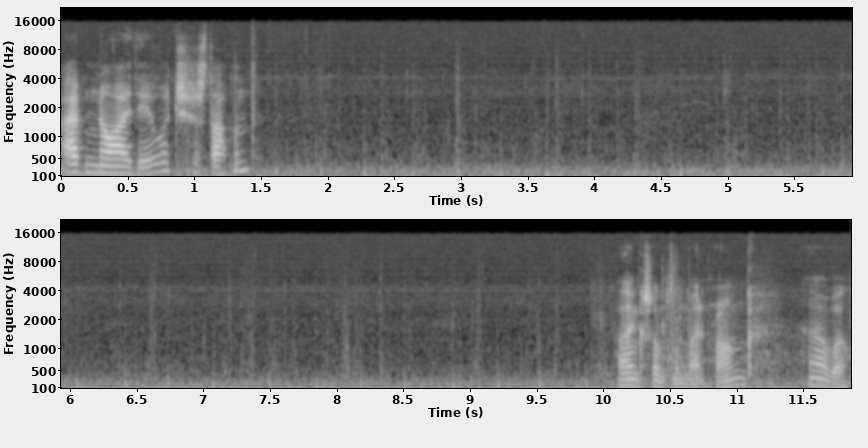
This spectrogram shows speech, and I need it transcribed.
I have no idea what just happened. I think something went wrong. Oh well.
